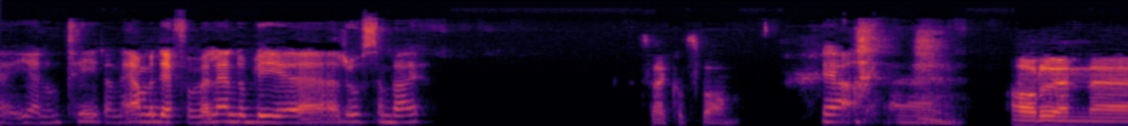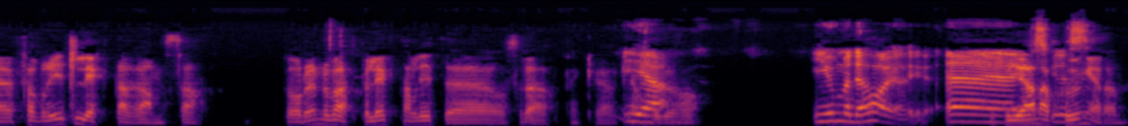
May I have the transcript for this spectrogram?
Eh, genom tiden? Ja, men det får väl ändå bli eh, Rosenberg säkert svar. Ja. Um, har du en uh, favoritläktarramsa? Då har du ändå varit på läktaren lite och sådär. Tänker jag. ja. Du har. Jo men det har jag ju. Uh, du får gärna sjunga den.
